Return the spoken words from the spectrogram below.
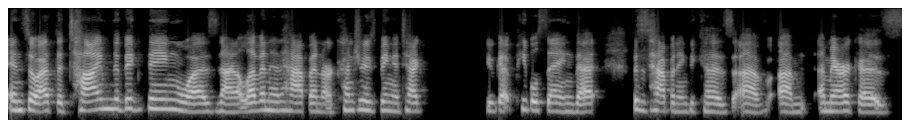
And so at the time, the big thing was 9/11 had happened. Our country is being attacked you've got people saying that this is happening because of um, America's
